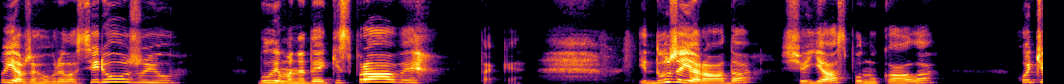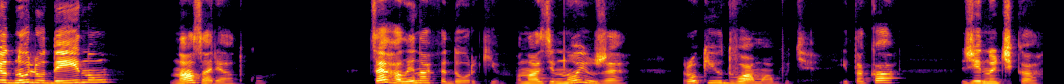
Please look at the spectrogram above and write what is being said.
Ну, я вже говорила з Сережею, були в мене деякі справи. Таке. І дуже я рада, що я спонукала хоч одну людину на зарядку. Це Галина Федорків. Вона зі мною вже років два, мабуть. І така жіночка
